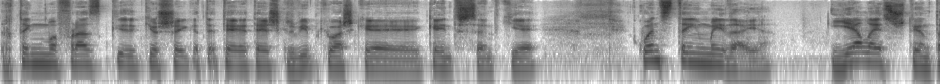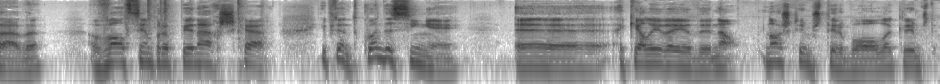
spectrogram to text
retenho uma frase que, que eu achei, até, até escrevi porque eu acho que é, que é interessante, que é quando se tem uma ideia e ela é sustentada, vale sempre a pena arriscar. E portanto, quando assim é, uh, aquela ideia de não, nós queremos ter bola, queremos ter...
